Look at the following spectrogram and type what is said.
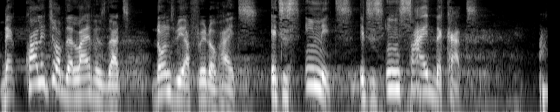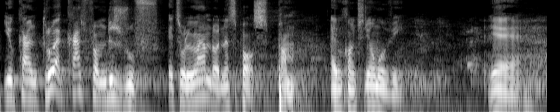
The quality of the life is that don't be afraid of heights. It is in it. It is inside the cat. You can throw a cat from this roof. It will land on its paws, pump, and continue moving. Yeah.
